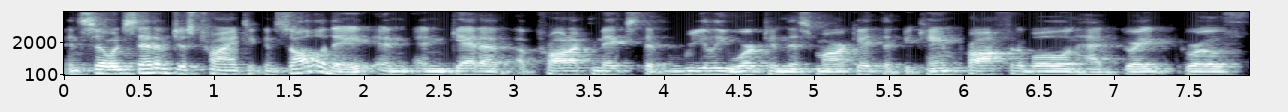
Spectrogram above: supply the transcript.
and so instead of just trying to consolidate and and get a, a product mix that really worked in this market that became profitable and had great growth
